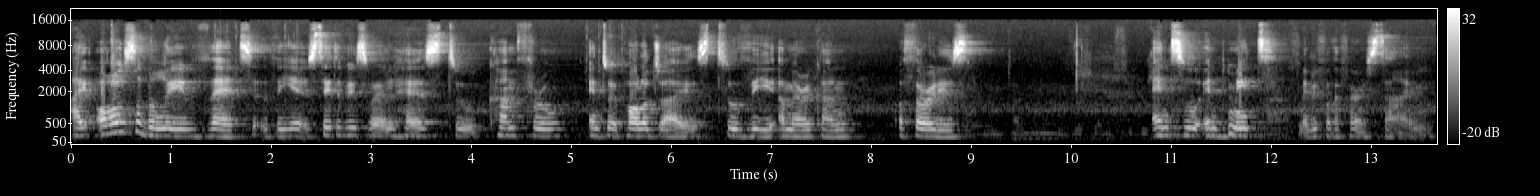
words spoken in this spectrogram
I also believe that the state of Israel has to come through and to apologize to the American authorities and to admit, maybe for the first time,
